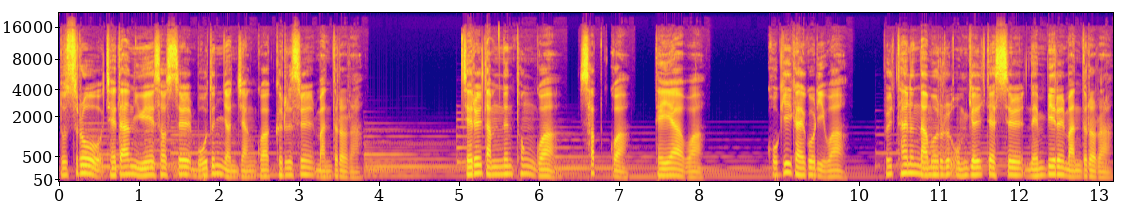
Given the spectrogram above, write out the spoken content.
노스로 제단 위에서 쓸 모든 연장과 그릇을 만들어라. 재를 담는 통과 삽과 대야와 고기 갈고리와 불타는 나무를 옮길 때 쓸 냄비를 만들어라.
